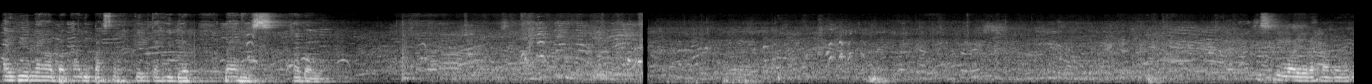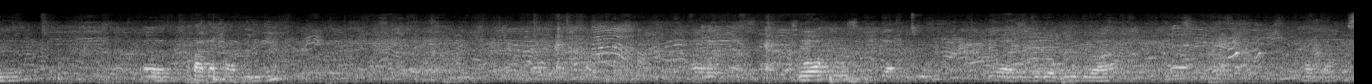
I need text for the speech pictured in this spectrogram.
Ayeuna bakal dipasrahkeun ka hidup baris kabawa Bismillahirrahmanirrahim. Eh, pada hari ini eh, 23 Juni 2022 hari.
